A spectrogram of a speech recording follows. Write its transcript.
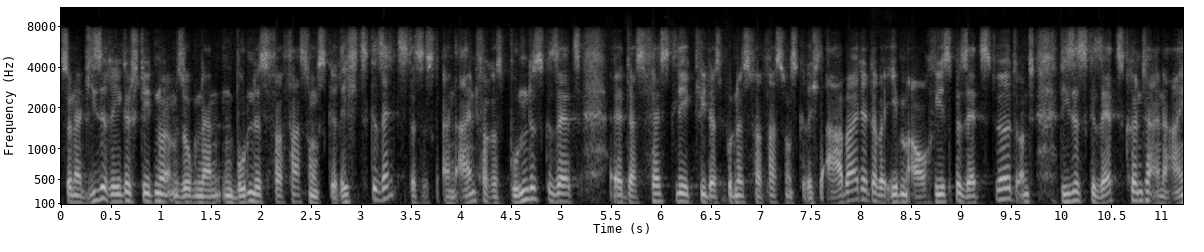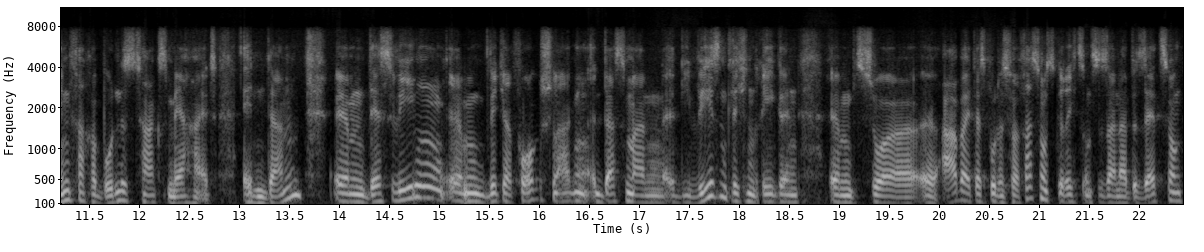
sondern diese Regel steht nur im sogenannten Bundesverfassungsgerichtsgesetz. Das ist ein einfaches Bundesgesetz, äh, das festlegt, wie das Bundesverfassungsgericht arbeitet, aber eben auch, wie es besetzt wird. Und dieses Gesetz könnte eine einfache Bundestagsmehrheit ändern. Ähm, deswegen ähm, wird ja vorgeschlagen, dass man die die wesentlichen Regeln ähm, zur äh, Arbeit des Bundesverfassungsgerichts und zu seiner Besetzung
